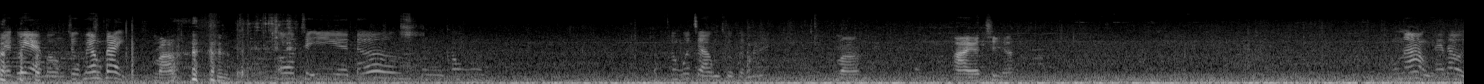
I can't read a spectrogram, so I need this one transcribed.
Quý ảnh bảo chụp mấy ông Tây Mà Ô chị tớ không Không có chồng chụp thoải mái mà ai á chị á? Không nào không thế thôi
